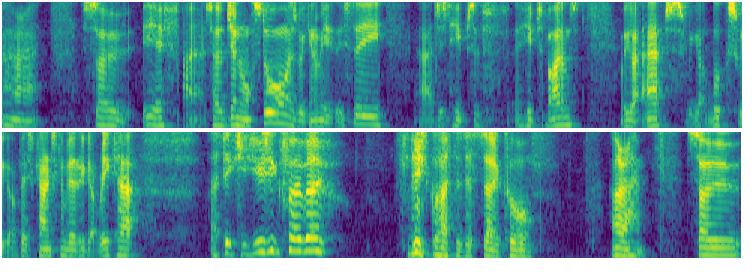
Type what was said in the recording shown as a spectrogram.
Alright, so if, uh, so general store, as we can immediately see, uh, just heaps of heaps of items. We got apps, we got Loox, we got best currency converter, we got Recart. I think you're using FOMO. These glasses are so cool. Alright, so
